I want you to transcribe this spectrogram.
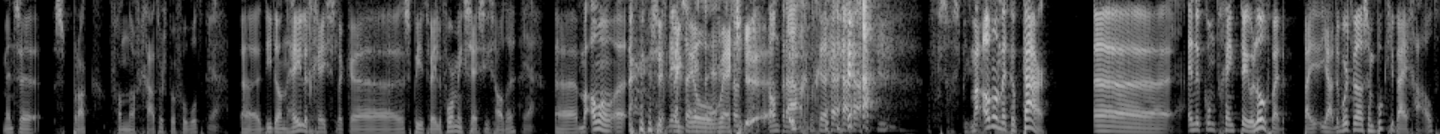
mensen sprak, van navigators bijvoorbeeld, Ja. eh, die dan hele geestelijke eh, spirituele vormingssessies hadden. Ja. Eh, maar allemaal, dit klinkt heel echt wack. echt Tantra-achtige. Maar allemaal met elkaar. En er komt geen theoloog bij de. Bij, ja, er wordt wel eens een boekje bij gehaald.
